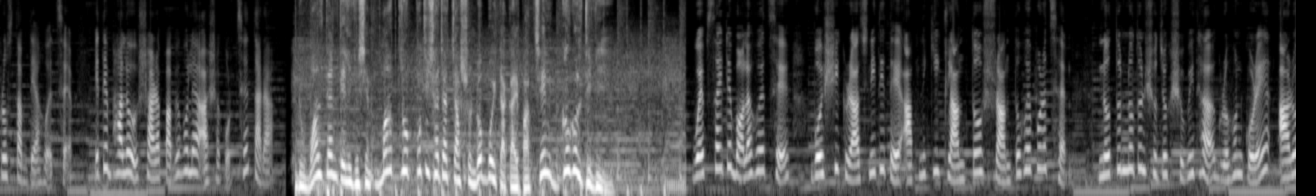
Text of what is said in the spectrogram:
প্রস্তাব দেওয়া হয়েছে। এতে ভালো সাড়া পাবে বলে আশা করছে তারা। ওয়ালটন টেলিভিশন মাত্র পঁচিশ হাজার চারশো নব্বই টাকায় পাচ্ছেন গুগল টিভি ওয়েবসাইটে বলা হয়েছে, বৈশ্বিক রাজনীতিতে আপনি কি ক্লান্ত, শ্রান্ত হয়ে পড়েছেন? নতুন নতুন সুযোগ সুবিধা গ্রহণ করে আরও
